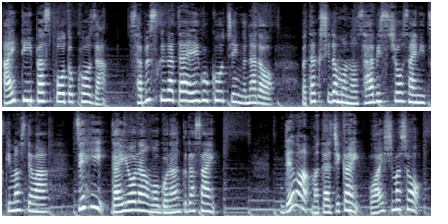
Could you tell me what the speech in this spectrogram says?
IT パスポート講座、サブスク型英語コーチングなど、私どものサービス詳細につきましては、ぜひ概要欄をご覧ください。ではまた次回お会いしましょう。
